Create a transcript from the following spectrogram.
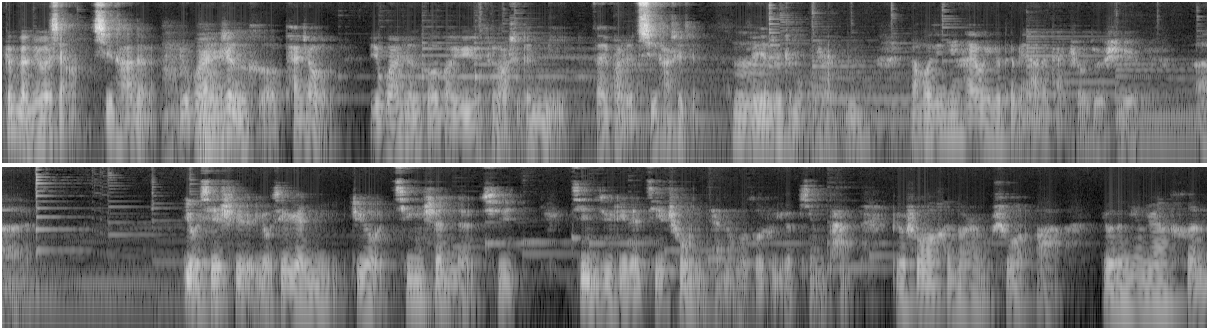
根本没有想其他的有关任何拍照、有关任何关于崔老师跟你在一块儿的其他事情，嗯这也是这么回事儿。嗯，然后今天还有一个特别大的感受就是，呃，有些事，有些人，你只有亲身的去近距离的接触，你才能够做出一个评判。比如说，很多人说啊，有的名人很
